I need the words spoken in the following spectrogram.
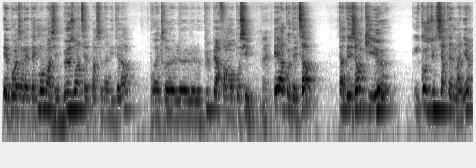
Et pour être honnête avec moi, moi, j'ai besoin de cette personnalité-là pour être le, le- le plus performant possible. Ouais. Et à côté de ça, tu as des gens qui, eux, ils coachent d'une certaine manière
